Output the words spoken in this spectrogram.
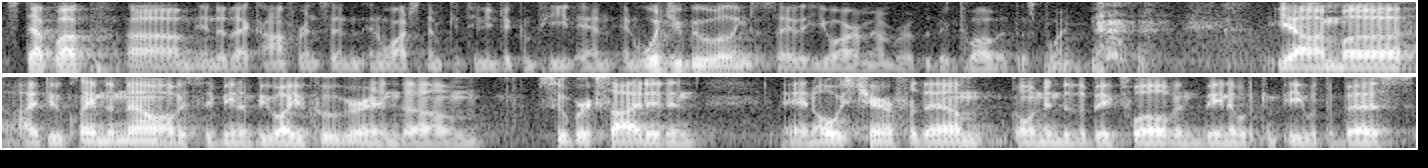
step up um, into that conference and, and, watch them continue to compete? And, and would you be willing to say that you are a member of the Big 12 at this point? yeah, I'm. Uh, I do claim them now. Obviously, being a BYU Cougar, and um, super excited and and always cheering for them going into the Big 12 and being able to compete with the best.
